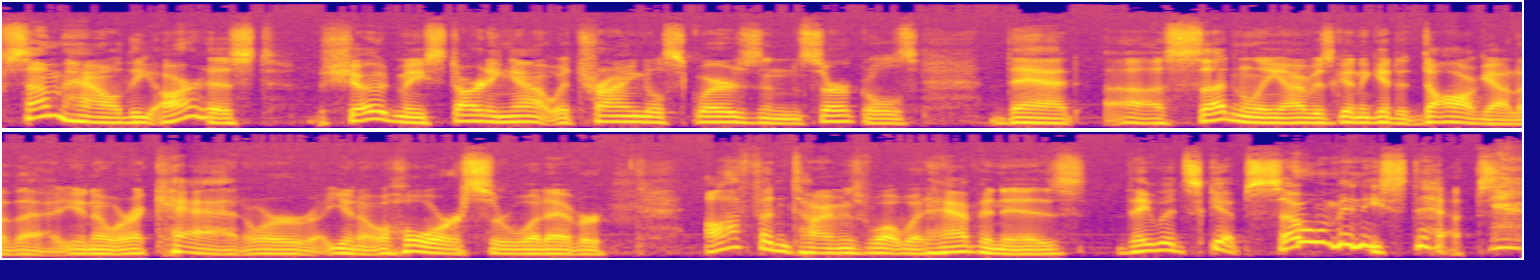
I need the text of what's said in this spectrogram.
Somehow the artist showed me starting out with triangles, squares, and circles that uh, suddenly I was going to get a dog out of that, you know, or a cat, or you know, a horse, or whatever. Oftentimes, what would happen is they would skip so many steps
